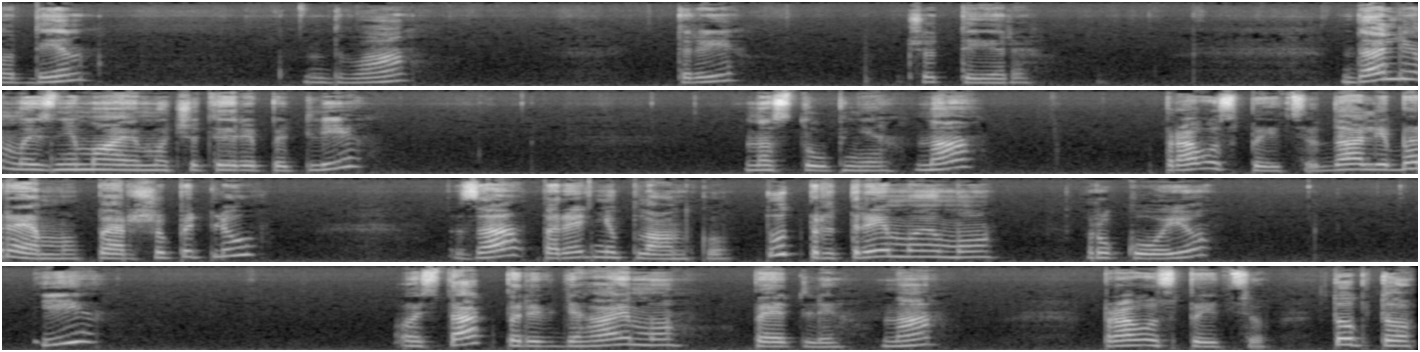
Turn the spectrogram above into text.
Один, два, три, чотири. Далі ми знімаємо 4 петлі наступні на праву спицю. Далі беремо першу петлю за передню планку. Тут притримуємо рукою і ось так перевдягаємо петлі на праву спицю. Тобто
